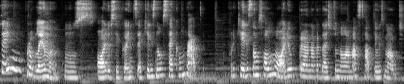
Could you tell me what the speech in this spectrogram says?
Tem um problema com os óleos secantes, é que eles não secam nada. Porque eles são só um óleo para, na verdade, tu não amassar teu esmalte.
